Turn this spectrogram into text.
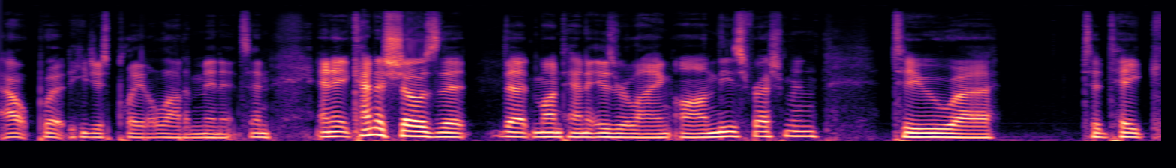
output. He just played a lot of minutes, and and it kind of shows that that Montana is relying on these freshmen to uh, to take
